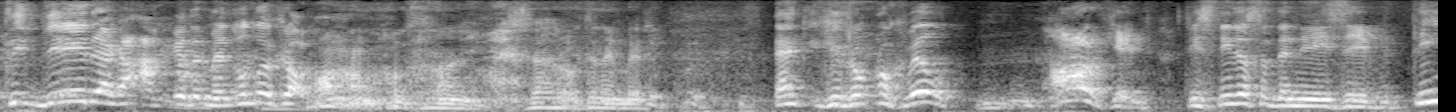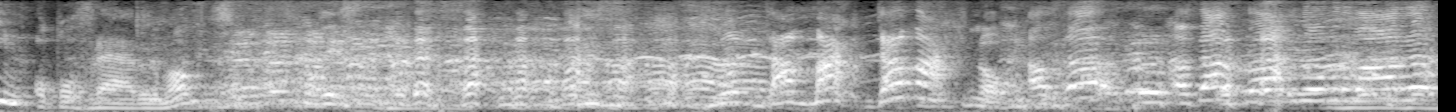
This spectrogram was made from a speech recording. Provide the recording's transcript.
Het idee dat je achter de auto gaat... Dat niet meer. Dat niet meer. En je ook nog wel naar Gent. Het is niet dat ze de E17 Otto hebben gemaakt. Dus, dat, mag, dat mag nog. Als daar, als daar vragen over waren,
